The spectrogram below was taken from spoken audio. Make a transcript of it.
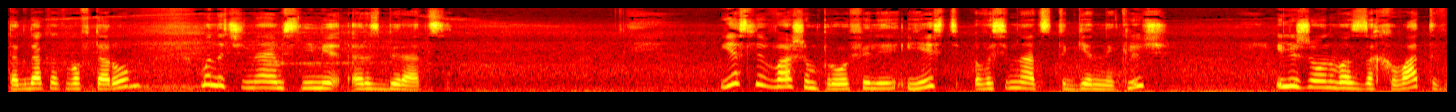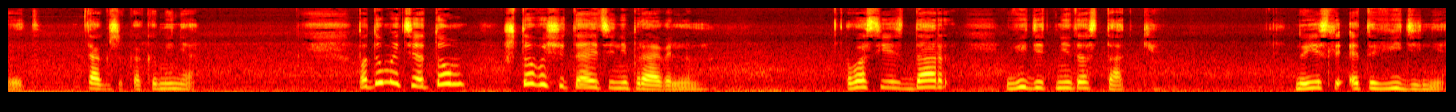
тогда как во втором мы начинаем с ними разбираться. Если в вашем профиле есть 18 генный ключ, или же он вас захватывает, так же, как и меня, подумайте о том, что вы считаете неправильным – у вас есть дар видеть недостатки. Но если это видение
